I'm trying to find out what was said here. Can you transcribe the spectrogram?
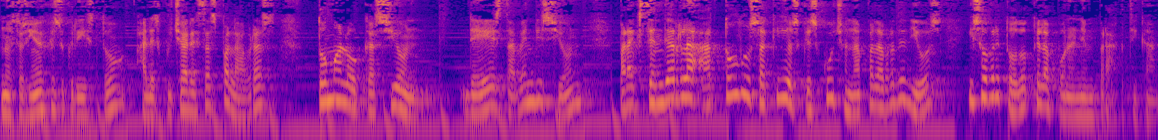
Nuestro Señor Jesucristo, al escuchar estas palabras, toma la ocasión de esta bendición para extenderla a todos aquellos que escuchan la palabra de Dios y sobre todo que la ponen en práctica.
